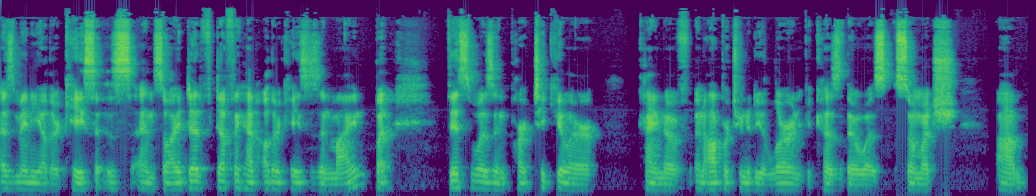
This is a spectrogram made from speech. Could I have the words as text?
as many other cases. And so I did definitely had other cases in mind, but this was in particular kind of an opportunity to learn because there was so much um,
